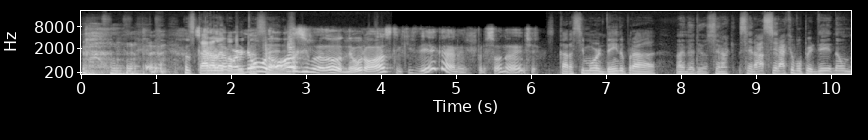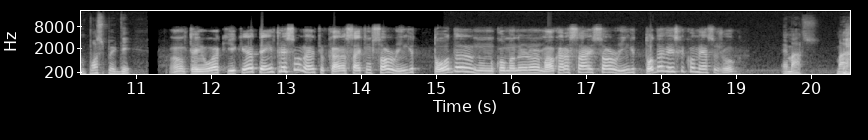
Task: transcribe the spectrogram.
Os caras levam levam muito a sério. neurose, mano. Neurose, tem que ver, cara. Impressionante. Os caras se mordendo pra. Ai meu Deus, será, que- será, será que eu vou perder? Não, não posso perder. Não, tem um aqui que é até impressionante. O cara sai com Sol Ring toda. No, Commander normal, o cara sai Sol Ring toda vez que começa o jogo. É maço. Maço.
